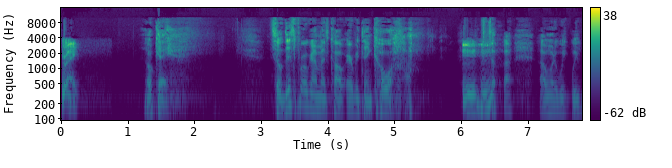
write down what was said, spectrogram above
Right. Okay. So this program is called Everything Co-op. Mm-hmm. So I, I want we, we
